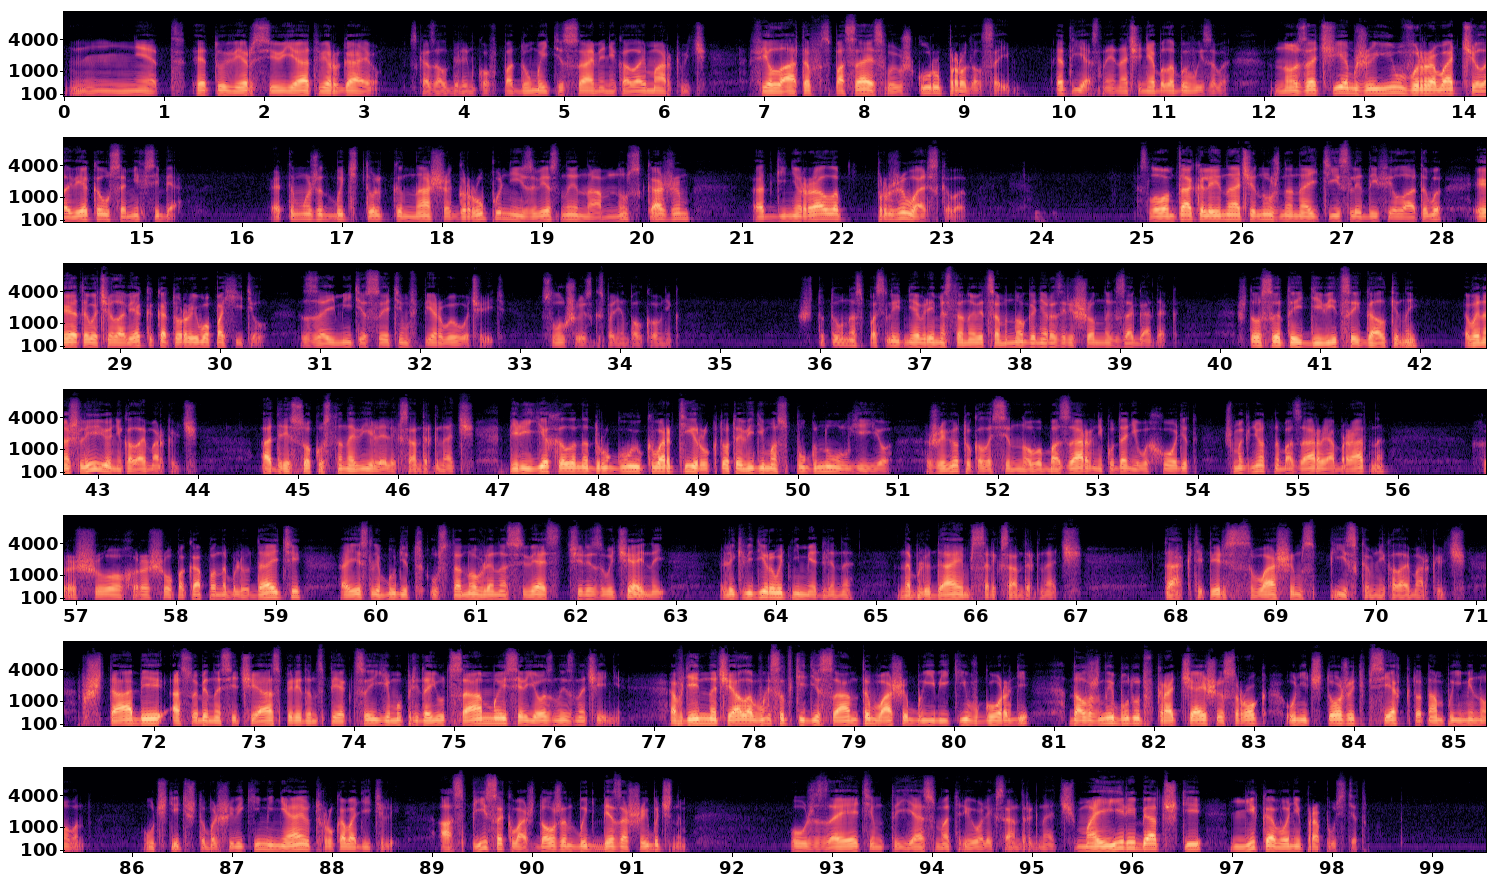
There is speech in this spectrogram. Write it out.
«Нет, эту версию я отвергаю», — сказал Беленков. «Подумайте сами, Николай Маркович. Филатов, спасая свою шкуру, продался им. Это ясно, иначе не было бы вызова. Но зачем же им воровать человека у самих себя? Это может быть только наша группа, неизвестная нам, ну, скажем, от генерала Проживальского». Словом, так или иначе, нужно найти следы Филатова и этого человека, который его похитил. Займитесь этим в первую очередь. Слушаюсь, господин полковник. Что-то у нас в последнее время становится много неразрешенных загадок. Что с этой девицей Галкиной? Вы нашли ее, Николай Маркович? Адресок установили, Александр Гнатьевич. Переехала на другую квартиру. Кто-то, видимо, спугнул ее. Живет около Сенного базара, никуда не выходит шмыгнет на базар и обратно. Хорошо, хорошо, пока понаблюдайте, а если будет установлена связь чрезвычайной, ликвидировать немедленно. Наблюдаем с Александр Игнатьевич. Так, теперь с вашим списком, Николай Маркович. В штабе, особенно сейчас, перед инспекцией, ему придают самые серьезные значения. В день начала высадки десанта ваши боевики в городе должны будут в кратчайший срок уничтожить всех, кто там поименован. Учтите, что большевики меняют руководителей, а список ваш должен быть безошибочным. Уж за этим-то я смотрю, Александр Игнатьевич. Мои ребятушки никого не пропустят.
